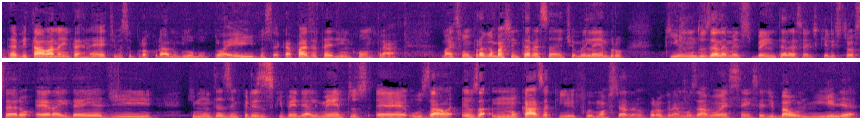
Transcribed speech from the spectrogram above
Deve estar lá na internet, você procurar no Globoplay, você é capaz até de encontrar. Mas foi um programa bastante interessante. Eu me lembro que um dos elementos bem interessantes que eles trouxeram era a ideia de que muitas empresas que vendem alimentos, é, usavam, no caso aqui foi mostrada no programa, usavam essência de baunilha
